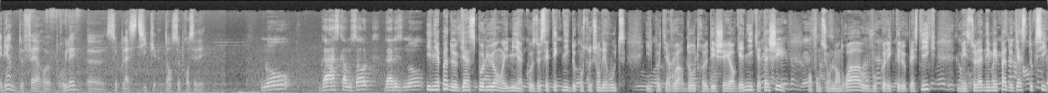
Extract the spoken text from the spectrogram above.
eh bien, de faire brûler ce plastique dans ce procédé? Il n'y a pas de gaz polluant émis à cause de cette technique de construction des routes. Il peut y avoir d'autres déchets organiques attachés en fonction de l'endroit où vous collectez le plastique, mais cela n'émet pas de gaz toxique.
